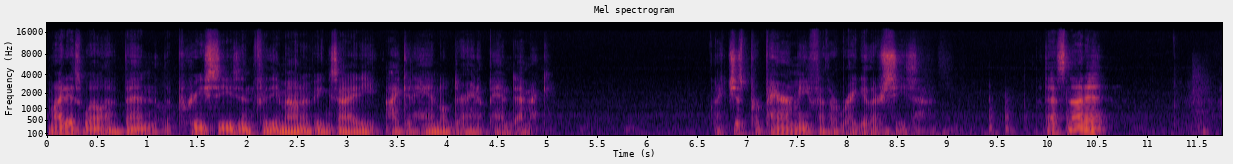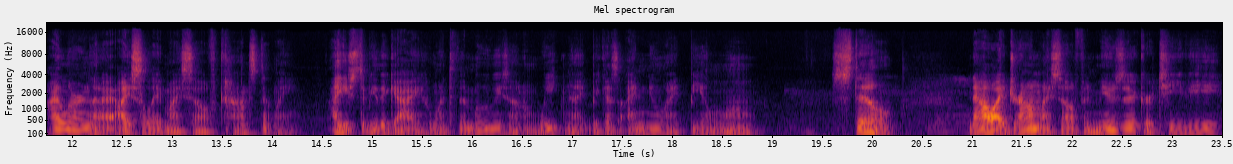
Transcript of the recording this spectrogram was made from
might as well have been the preseason for the amount of anxiety I could handle during a pandemic. Like just prepare me for the regular season. But that's not it. I learned that I isolate myself constantly. I used to be the guy who went to the movies on a weeknight because I knew I'd be alone. Still, now I drown myself in music or TV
